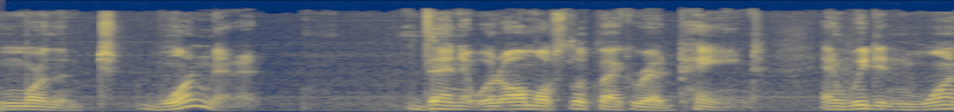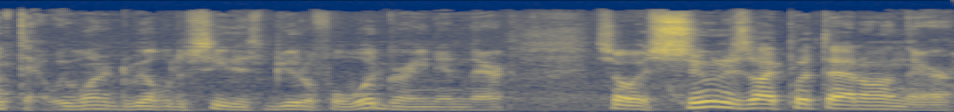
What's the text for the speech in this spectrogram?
more than one minute, then it would almost look like red paint. And we didn't want that. We wanted to be able to see this beautiful wood grain in there. So as soon as I put that on there,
